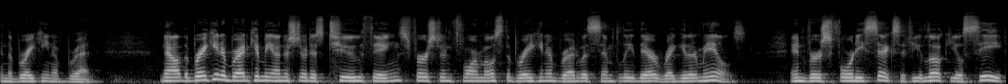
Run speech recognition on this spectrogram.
in the breaking of bread. Now, the breaking of bread can be understood as two things. First and foremost, the breaking of bread was simply their regular meals. In verse 46, if you look, you'll see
